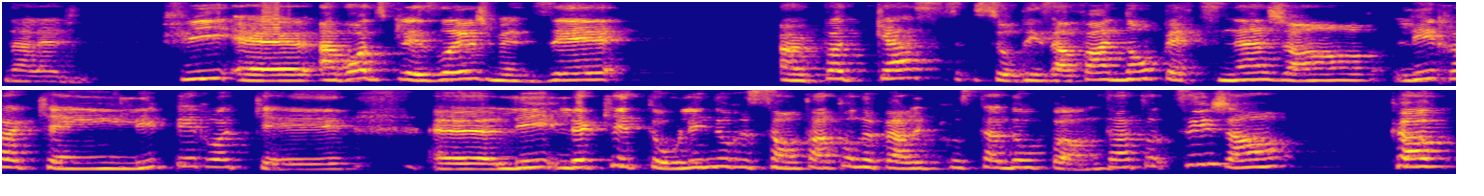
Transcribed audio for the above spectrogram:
dans la vie. Puis, euh, avoir du plaisir, je me disais, un podcast sur des affaires non pertinentes, genre les requins, les perroquets, euh, les, le keto, les nourrissons. Tantôt, on a parlé de crustado pommes. Tantôt, tu sais, genre, comme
